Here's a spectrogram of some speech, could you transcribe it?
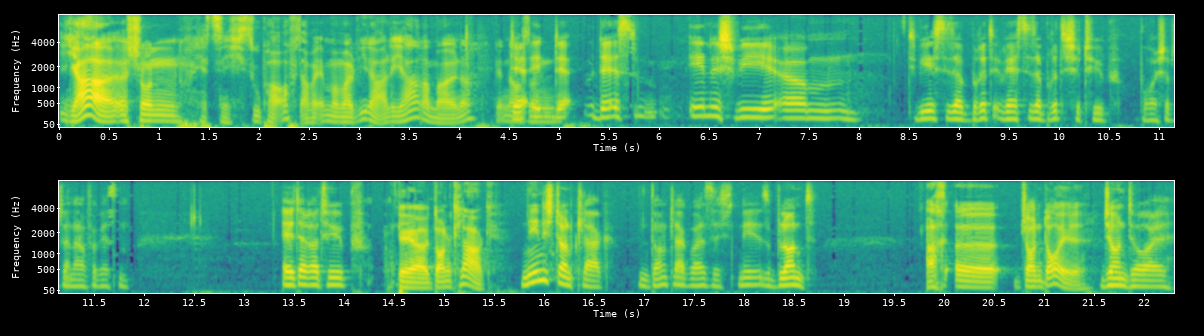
Ja, äh, schon jetzt nicht super oft, aber immer mal wieder, alle Jahre mal, ne? Genau Der, so der, der ist ähnlich wie, ähm, wie ist dieser Brit, wer ist dieser britische Typ? Boah, ich habe seinen Namen vergessen. Älterer Typ. der Don Clark. Nee, nicht Don Clark. Don Clark weiß ich. Nee, so blond. Ach, äh, John Doyle. John Doyle.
